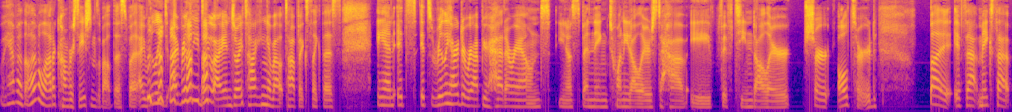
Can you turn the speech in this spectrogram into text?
we have a, I have a lot of conversations about this, but I really, I really do. I enjoy talking about topics like this, and it's it's really hard to wrap your head around. You know, spending twenty dollars to have a fifteen dollar shirt altered, but if that makes that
